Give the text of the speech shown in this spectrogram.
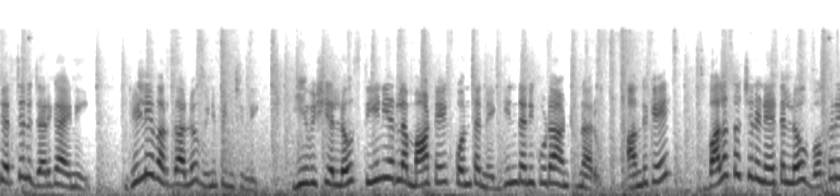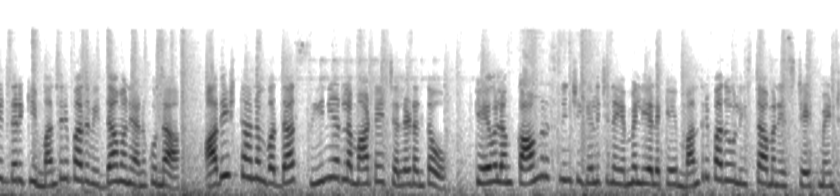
చర్చలు జరిగాయని ఢిల్లీ వర్గాల్లో వినిపించింది. ఈ విషయంలో సీనియర్ల మాటే కొంత నెగ్గిందని కూడా అంటున్నారు. అందుకే వలసొచ్చిన నేతల్లో ఒకరిద్దరికి మంత్రి పదవి ఇద్దామని అనుకున్న అధిష్టానం వద్ద సీనియర్ల మాటే చెల్లడంతో కేవలం కాంగ్రెస్ నుంచి గెలిచిన ఎమ్మెల్యేలకే మంత్రి పదవులు ఇస్తామనే స్టేట్మెంట్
